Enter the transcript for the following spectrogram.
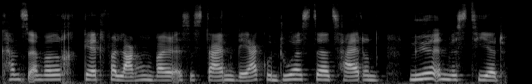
kannst du einfach Geld verlangen, weil es ist dein Werk und du hast da Zeit und Mühe investiert.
